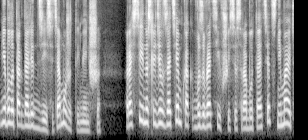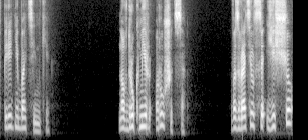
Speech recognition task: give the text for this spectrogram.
мне было тогда лет десять, а может и меньше, — рассеянно следил за тем, как возвратившийся с работы отец снимает в передней ботинки. Но вдруг мир рушится. Возвратился еще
